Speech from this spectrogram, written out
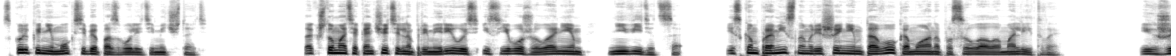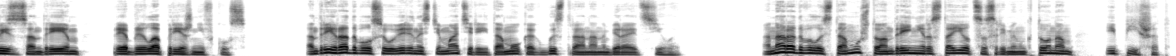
сколько не мог себе позволить и мечтать. Так что мать окончательно примирилась и с его желанием не видеться, и с компромиссным решением того, кому она посылала молитвы. Их жизнь с Андреем приобрела прежний вкус. Андрей радовался уверенности матери и тому, как быстро она набирает силы. Она радовалась тому, что Андрей не расстается с Ремингтоном и пишет.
